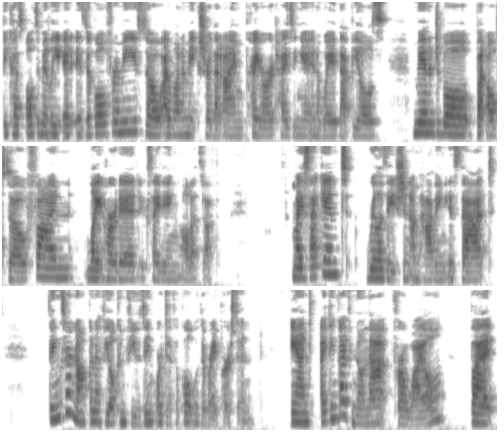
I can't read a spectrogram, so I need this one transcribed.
because ultimately it is a goal for me. So I want to make sure that I'm prioritizing it in a way that feels manageable, but also fun, lighthearted, exciting, all that stuff. My second realization I'm having is that things are not going to feel confusing or difficult with the right person. And I think I've known that for a while, but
